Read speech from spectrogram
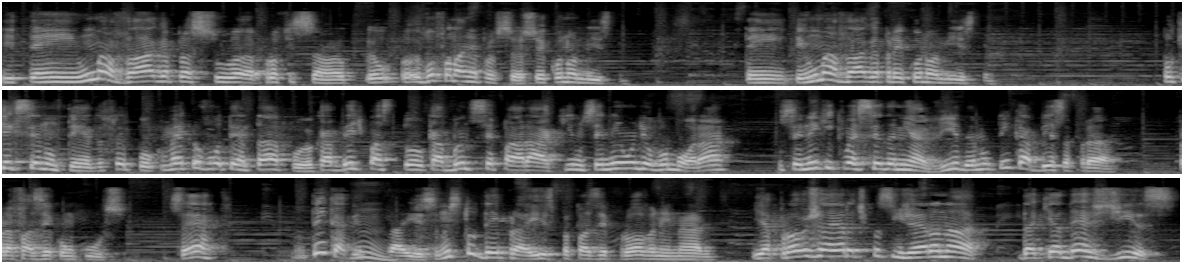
e tem uma vaga para sua profissão. Eu, eu, eu vou falar minha profissão, eu sou economista. Tem, tem uma vaga para economista. Por que, que você não tenta? Eu falei, pô, como é que eu vou tentar, pô? Eu acabei de passar, acabando de separar aqui, não sei nem onde eu vou morar, não sei nem o que, que vai ser da minha vida, eu não tenho cabeça para fazer concurso, certo? Não tem cabeça Hum. pra isso. Eu não estudei pra isso, pra fazer prova nem nada. E a prova já era, tipo assim, já era na, daqui a 10 dias.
